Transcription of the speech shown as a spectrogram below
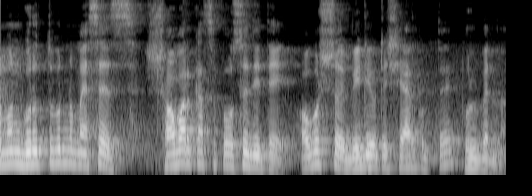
এমন গুরুত্বপূর্ণ মেসেজ সবার কাছে পৌঁছে দিতে অবশ্যই ভিডিওটি শেয়ার করতে ভুলবেন না।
